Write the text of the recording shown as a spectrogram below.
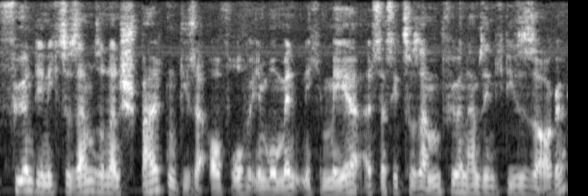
führen die nicht zusammen, sondern spalten diese Aufrufe im Moment nicht mehr, als dass sie zusammenführen. Haben Sie nicht diese Sorge?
